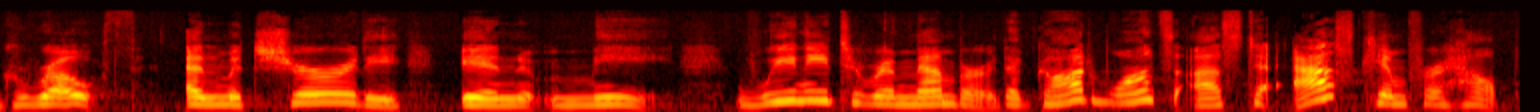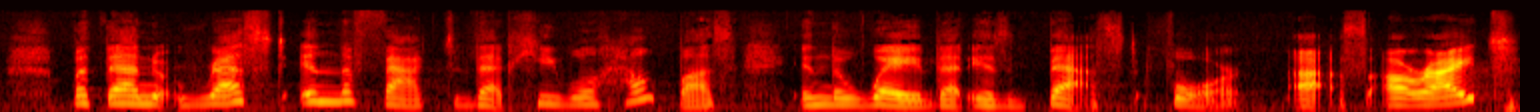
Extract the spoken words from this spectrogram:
growth and maturity in me we need to remember that God wants us to ask Him for help, but then rest in the fact that He will help us in the way that is best for us. All right?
